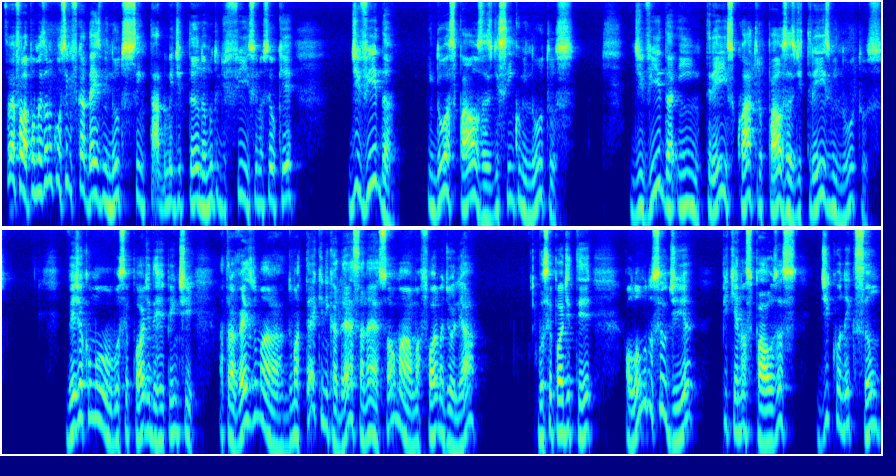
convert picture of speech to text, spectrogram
você vai falar, pô, mas eu não consigo ficar 10 minutos sentado meditando, é muito difícil, não sei o quê. Divida em duas pausas de 5 minutos divida em três, quatro pausas de três minutos. Veja como você pode, de repente, através de uma, de uma técnica dessa, né, só uma, uma forma de olhar, você pode ter, ao longo do seu dia, pequenas pausas de conexão,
